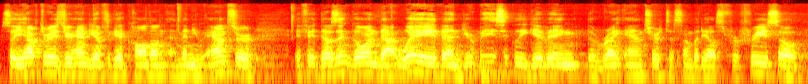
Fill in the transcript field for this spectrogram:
so you have to raise your hand, you have to get called on, and then you answer. If it doesn't go in that way, then you're basically giving the right answer to somebody else for free. So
